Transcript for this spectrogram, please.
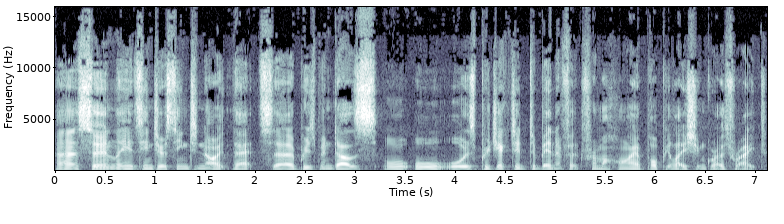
Uh, certainly, it's interesting to note that uh, Brisbane does or, or, or is projected to benefit from a higher population growth rate.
